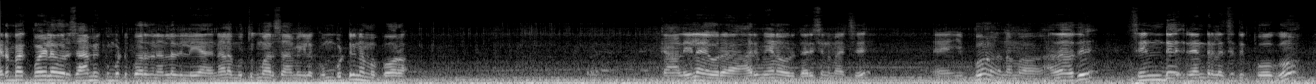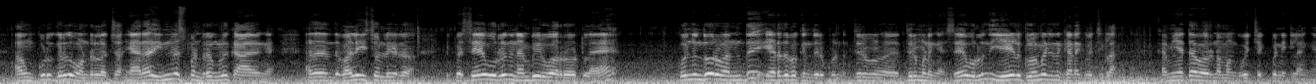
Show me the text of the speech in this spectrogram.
இடம்பாக்கு கோயிலில் ஒரு சாமி கும்பிட்டு போகிறது நல்லது இல்லையா அதனால முத்துக்குமார் சாமிகளை கும்பிட்டு நம்ம போகிறோம் காலையில் ஒரு அருமையான ஒரு தரிசனமாச்சு. இப்போ நம்ம அதாவது செண்டு ரெண்டரை லட்சத்துக்கு போகும். அவங்க கொடுக்குறது ஒன்றரை லட்சம். யாராவது இன்வெஸ்ட் பண்ணுறவங்களுக்கு ஆகுங்க. அதாவது இந்த வழி சொல்லிடுறோம். இப்போ சேவூர்லேருந்து நம்பிடுவார் ரோட்டில் கொஞ்சம் தூரம் வந்து இடது பக்கம் திருப்ப திரு திரும்பணுங்க. சேவூர்லேருந்து ஏழு கிலோமீட்டர் கணக்கு வச்சுக்கலாம். கம்மியாக தான் வரும். நம்ம அங்கே போய் செக் பண்ணிக்கலாங்க.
